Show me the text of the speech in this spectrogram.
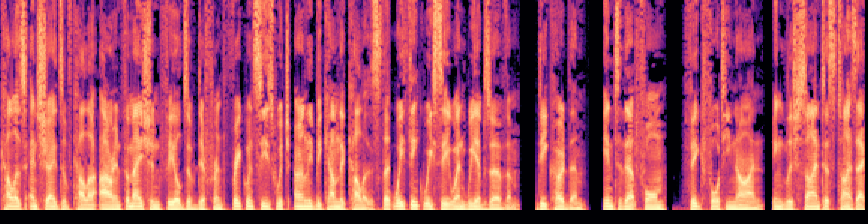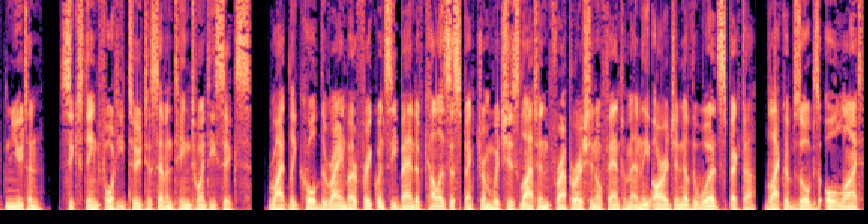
Colors and shades of color are information fields of different frequencies which only become the colors that we think we see when we observe them. Decode them into that form. Fig 49. English scientist Isaac Newton, 1642 to 1726 rightly called the rainbow frequency band of colors a spectrum which is Latin for apparition or phantom and the origin of the word spectre. Black absorbs all light,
